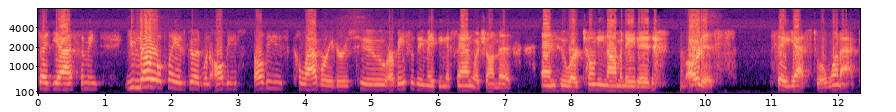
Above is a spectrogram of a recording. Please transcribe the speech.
said yes. I mean, you know, a play is good when all these all these collaborators who are basically making a sandwich on this, and who are Tony nominated artists say yes to a one act.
